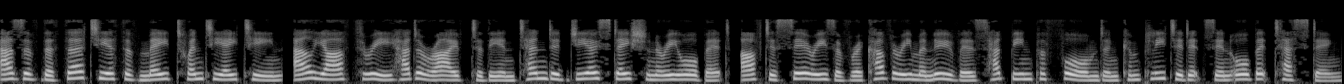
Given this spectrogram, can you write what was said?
As of 30 May 2018, Al Yah 3 had arrived to the intended geostationary orbit, after series of recovery maneuvers had been performed and completed its in-orbit testing.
